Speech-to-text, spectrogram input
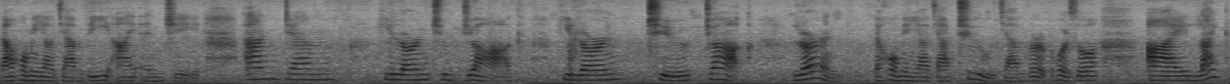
然后后面要加 v i n g, and um, he learned to jog. He learned to jog. Learn 的后面要加 to 加 verb，或者说 I like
